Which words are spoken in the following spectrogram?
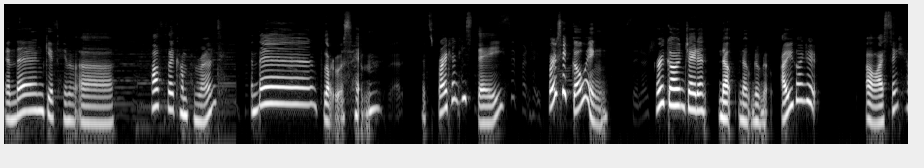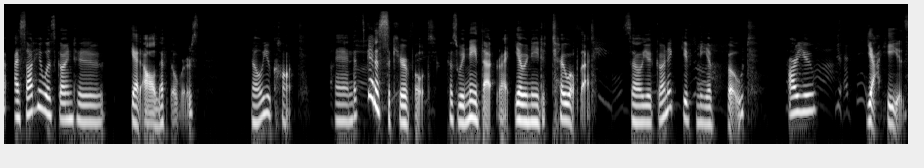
And then give him a halfway compliment. And then flirt with him. Let's brighten his day. Where's he going? Are you going, Jaden? No, no, no, no. Are you going to... Oh, I think... I thought he was going to get all leftovers. No, you can't. And let's get a secure vote. Because we need that, right? Yeah, we need two of that. So you're going to give me a vote, are you? Yeah, he is.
